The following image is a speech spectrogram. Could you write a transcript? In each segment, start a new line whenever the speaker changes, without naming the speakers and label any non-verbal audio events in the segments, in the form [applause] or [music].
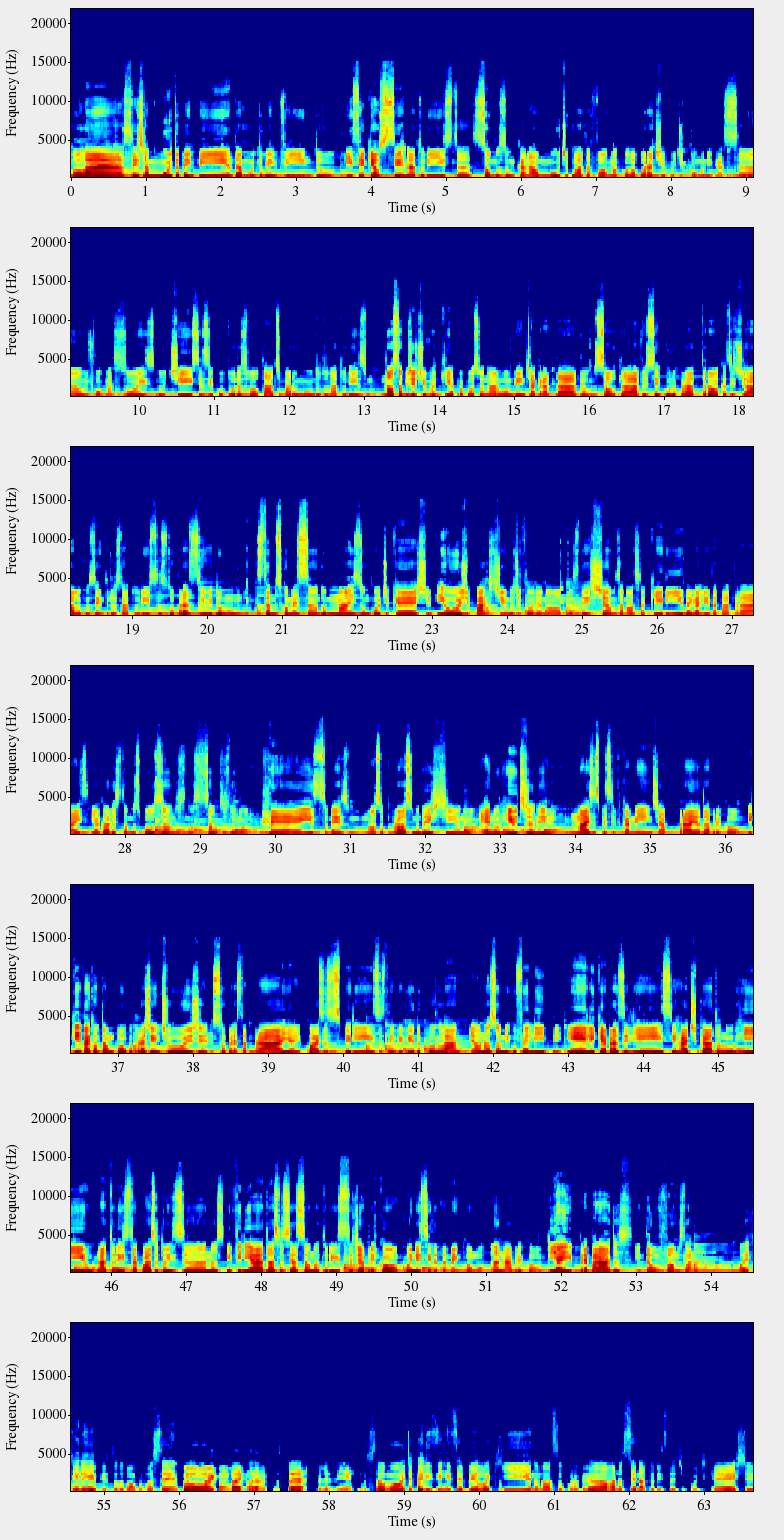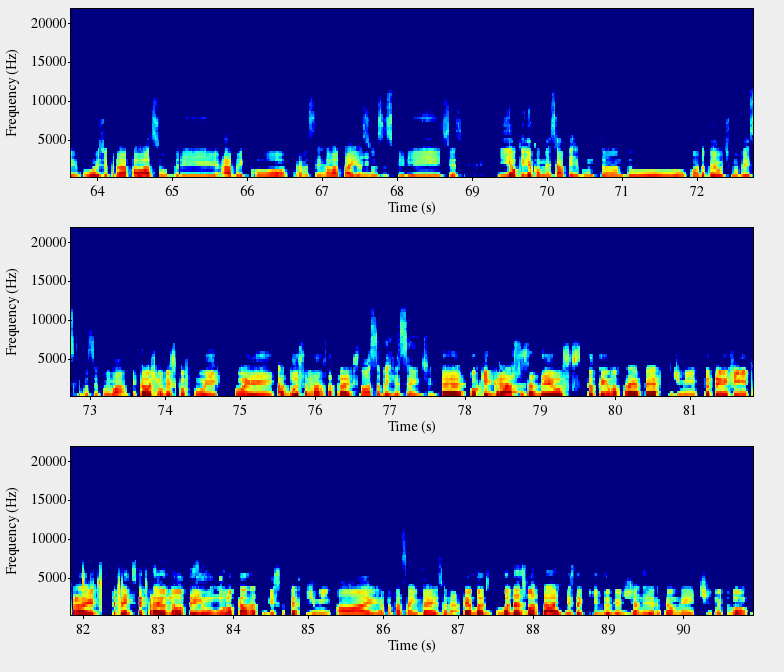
Olá, seja muito bem-vinda, muito bem-vindo. Esse aqui é o Ser Naturista. Somos um canal multiplataforma colaborativo de comunicação, informações, notícias e culturas voltados para o mundo do naturismo. Nosso objetivo aqui é proporcionar um ambiente agradável, saudável e seguro para trocas e diálogos entre os naturistas do Brasil e do mundo. Estamos começando mais um podcast e hoje partimos de Florianópolis, deixamos a nossa querida Galheta para trás e agora estamos pousando no Santos Dumont. [laughs] É isso mesmo. Nosso próximo destino é no Rio de Janeiro, mais especificamente a Praia do Abricó. E quem vai contar um pouco pra gente hoje sobre essa praia e quais as experiências tem vivido por lá é o nosso amigo Felipe. Ele que é brasiliense, radicado no Rio, naturista há quase dois anos e filiado à Associação Naturista de Abricó, conhecida também como Anabricó. E aí, preparados? Então vamos lá. Oi, Felipe, tudo bom com você?
Oi, como vai, Cleber? Tudo certo? Belezinha?
Estou muito feliz em recebê-lo aqui no nosso programa, no Senaturista de Podcast. Hoje, para falar sobre Abricó, para você relatar aí as
Sim.
suas experiências. E eu queria começar perguntando quando foi a última vez que você foi lá?
Então, a última vez que eu fui foi há duas semanas atrás.
Nossa, bem recente.
É, porque graças a Deus eu tenho uma praia perto de mim. Eu tenho, enfim, praia, depende de ser praia ou não, eu tenho um local naturista perto de mim.
Ai, é para passar inveja, né?
É uma, uma das vantagens aqui do Rio de Janeiro, realmente, muito bom.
